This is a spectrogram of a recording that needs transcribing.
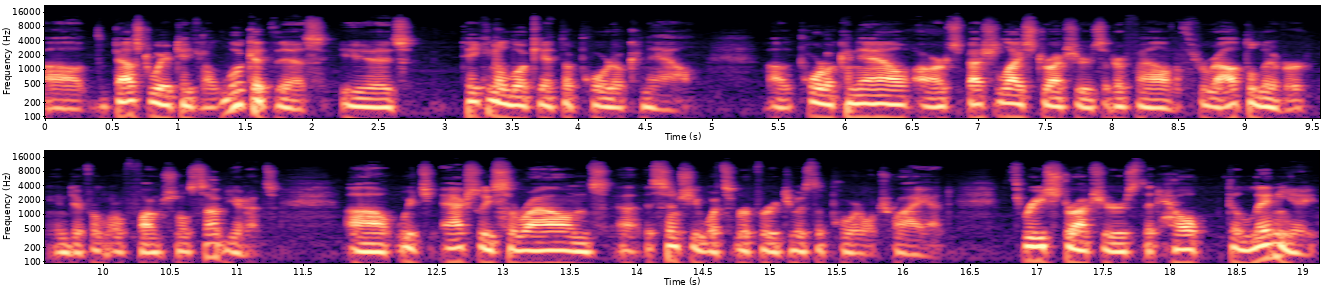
uh, the best way of taking a look at this is taking a look at the portal canal. Uh, the portal canal are specialized structures that are found throughout the liver in different little functional subunits uh, which actually surrounds uh, essentially what's referred to as the portal triad. Three structures that help delineate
